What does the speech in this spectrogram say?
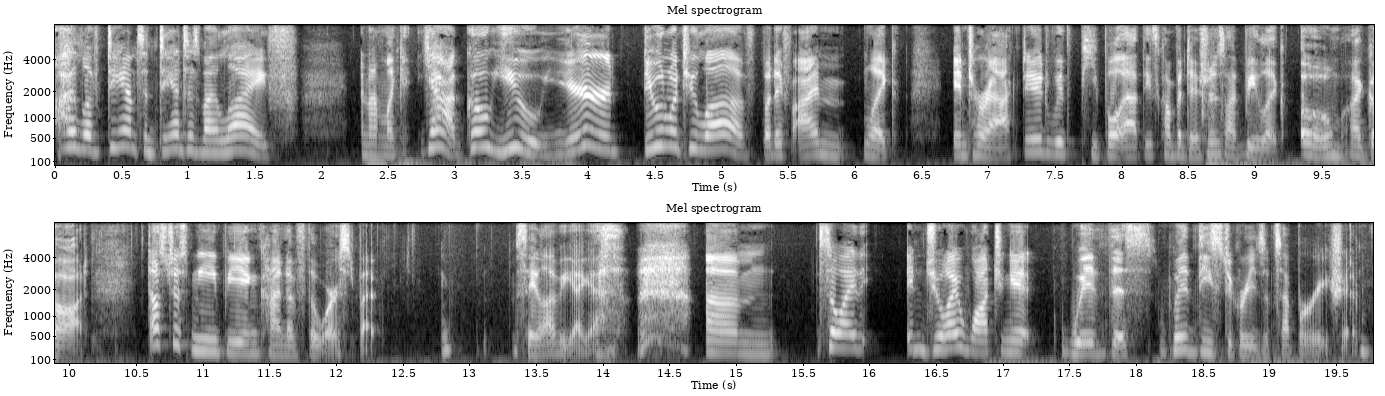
I love dance and dance is my life. And I'm like, yeah, go you. You're doing what you love. But if I'm like interacted with people at these competitions, I'd be like, oh my God. That's just me being kind of the worst, but say la vie, I guess. Um, so I enjoy watching it with this with these degrees of separation.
